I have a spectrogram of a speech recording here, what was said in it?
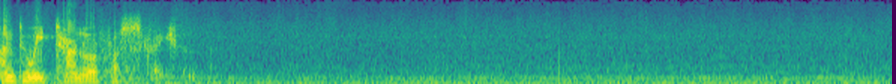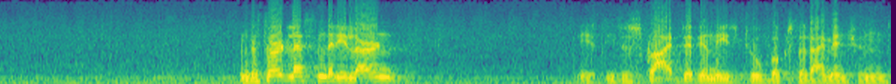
unto eternal frustration. And the third lesson that he learned, is he described it in these two books that I mentioned,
